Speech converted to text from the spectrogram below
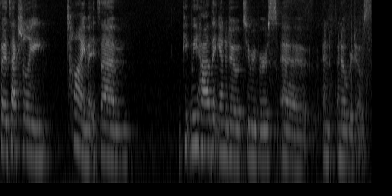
so it's actually time. It's um, we have the antidote to reverse uh, an, an overdose,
